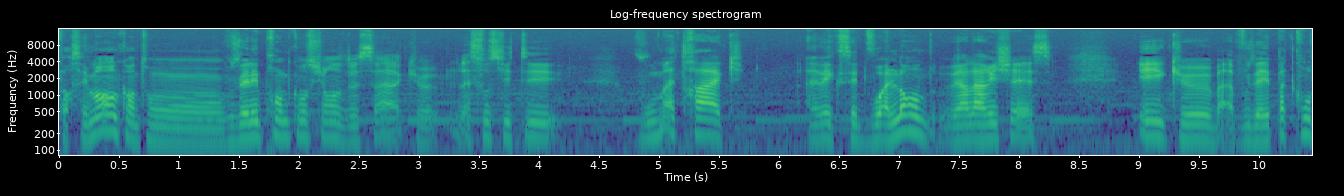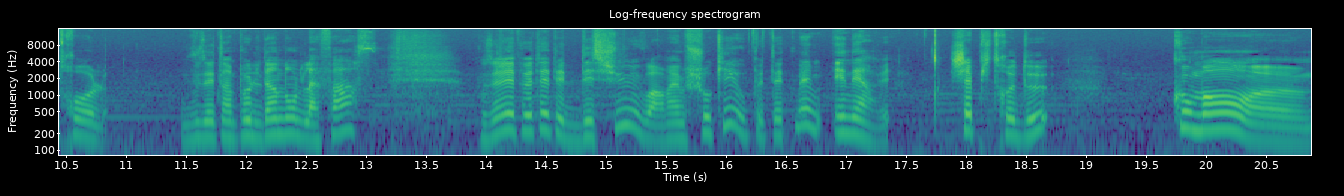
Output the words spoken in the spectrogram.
forcément, quand vous allez prendre conscience de ça, que la société vous matraque avec cette voie lente vers la richesse et que bah, vous n'avez pas de contrôle, vous êtes un peu le dindon de la farce, vous allez peut-être être déçu, voire même choqué ou peut-être même énervé. Chapitre 2, comment euh,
